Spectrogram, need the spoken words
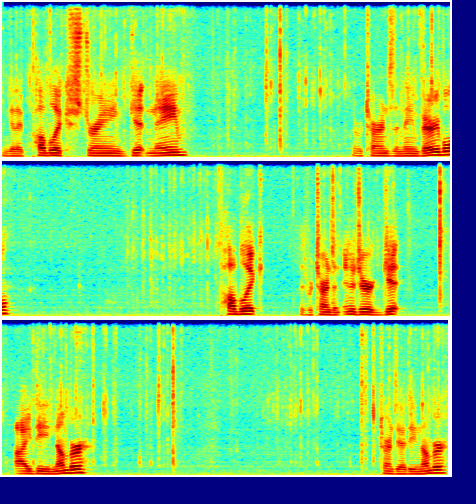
And get a public string get name that returns the name variable. Public it returns an integer get ID number. Returns the ID number.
